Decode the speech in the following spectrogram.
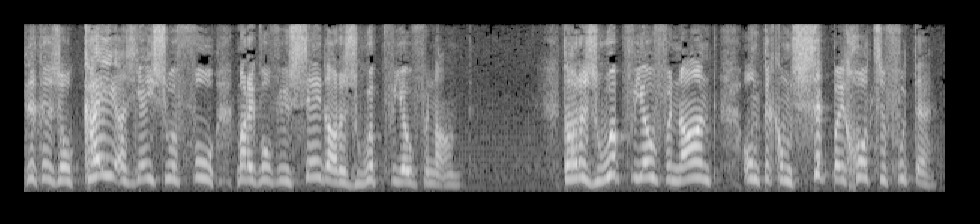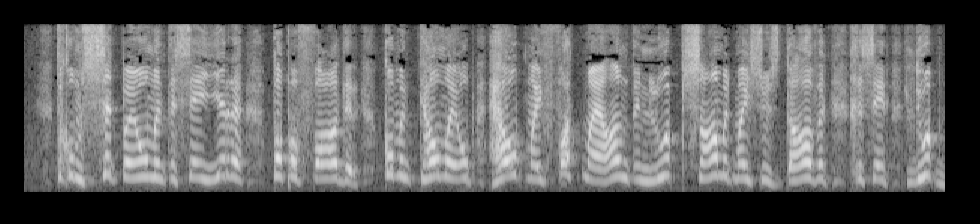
Dit is oukei okay as jy so voel, maar ek wil vir jou sê daar is hoop vir jou vanaand. Daar is hoop vir jou vanaand om te kom sit by God se voete te kom sit by hom en te sê Here, Papa Vader, kom en tel my op, help my, vat my hand en loop saam met my soos Dawid gesê het, loop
